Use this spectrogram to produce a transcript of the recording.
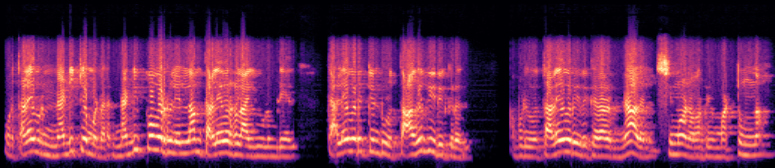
ஒரு தலைவர் நடிக்க மாட்டார். நடிப்பவர்கள் எல்லாம் தலைவர்கள் ஆகிவிட முடியாது. தலைவருக்கு என்று ஒரு தகுதி இருக்கிறது. அப்படி ஒரு தலைவர் இருக்கிறார் அப்படின்னா அதன் சீமானவர்கள் மட்டும்தான்.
